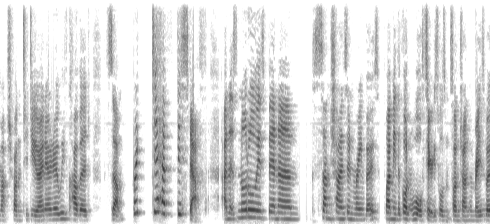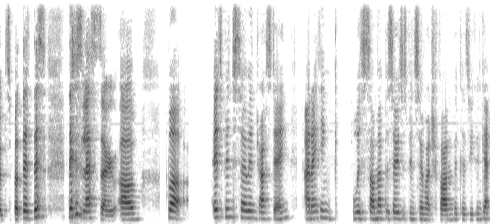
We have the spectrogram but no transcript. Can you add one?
much fun to do. I know, I know we've covered some pretty heavy stuff, and it's not always been um sunshines and rainbows. Well, I mean, the Golden War series wasn't sunshines and rainbows, but this this this less so. Um, but it's been so interesting, and I think with some episodes it's been so much fun because you can get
